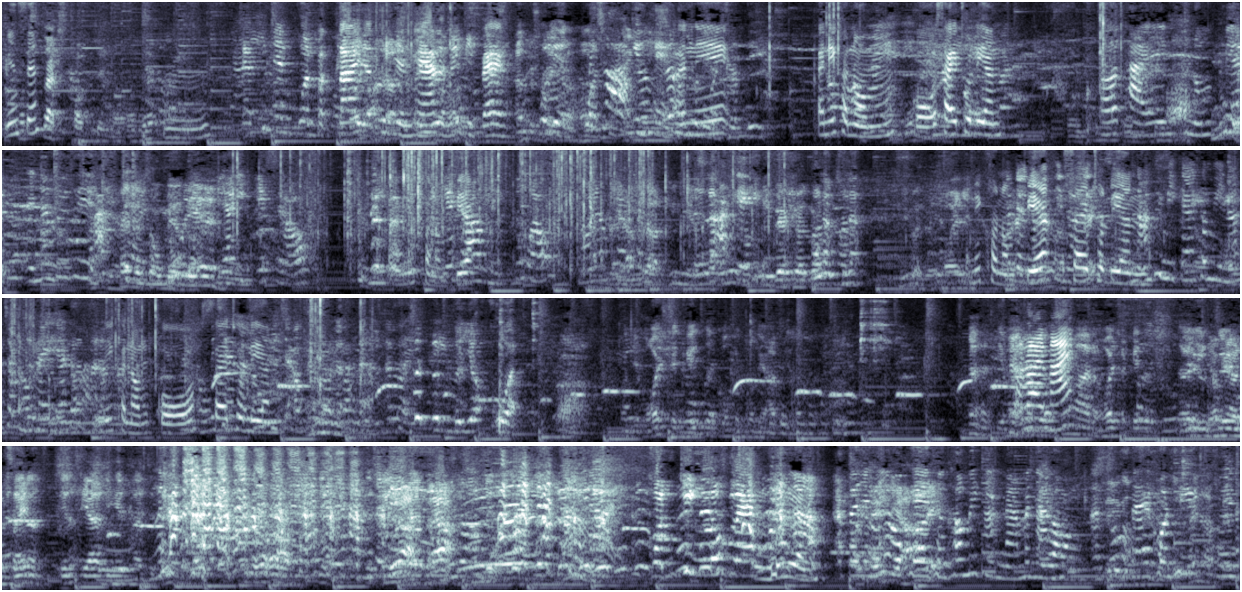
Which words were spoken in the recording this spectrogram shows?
Vincent Geburtstagscocktail machen, ne? อืมแต่ทุเรียนกวนปักใต้เดี๋ยวทุเรียนแท้เลยไม่มีแป้งทุเรียนกวนกินแห้งอันนี้ อันนี้ขนมโกไส้ทุเรียน เออถ่ายขนมเปี๊ยะไอ้นั่นด้วยสิ Hätte so mehr. อย่าอีกเอสเซลอันนี้ขนมเปี๊ยะดูเอาน้อยแล้ว Wir haben da gegessen. แล้วเก่ง Wer hört พอ noch? ละพอละอันนี้ขนมเปี๊ยะไส้ทุเรียนน้ำที่มีแกงก็มีนะเจ้าดูในนี้อันนี้ขนมโกไส้ทุเรียนจะเอาไปเลยอร่อยตัวยกขวด อร่อยไหม ขนกิ่งลุกแรงเหลืองแต่ยังนี้โอเคถึงเขาไม่กินนะมันยังลอง แต่คนที่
